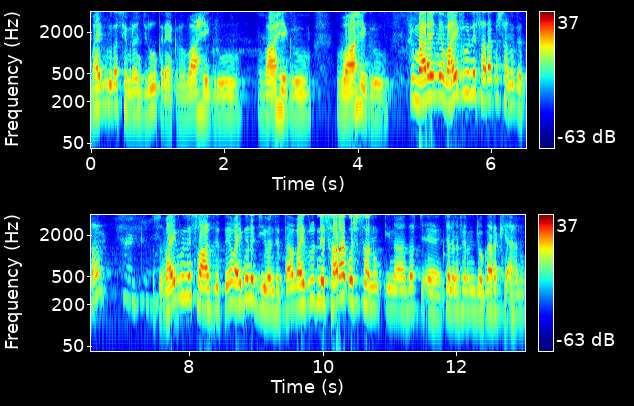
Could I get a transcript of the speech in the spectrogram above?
ਵਾਹਿਗੁਰੂ ਦਾ ਸਿਮਰਨ ਜ਼ਰੂਰ ਕਰਿਆ ਕਰੋ। ਵਾਹਿਗੁਰੂ ਵਾਹਿਗੁਰੂ ਵਾਹਿਗੁਰੂ। ਕਿ ਮਹਾਰਾਜ ਨੇ ਵਾਹਿਗੁਰੂ ਨੇ ਸਾਰਾ ਕੁਝ ਸਾਨੂੰ ਦਿੱਤਾ। ਹਾਂਜੀ। ਉਸ ਵਾਹਿਗੁਰੂ ਨੇ ਸਵਾਸ ਦਿੱਤੇ ਵਾਹਿਗੁਰੂ ਨੇ ਜੀਵਨ ਦਿੱਤਾ ਵਾਹਿਗੁਰੂ ਨੇ ਸਾਰਾ ਕੁਝ ਸਾਨੂੰ ਕੀ ਨਾਂ ਦਾ ਚ- ਅਹ ਚੱਲਣ ਫਿਰਨ ਜੋਗਾ ਰੱਖਿਆ ਸਾਨੂੰ।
